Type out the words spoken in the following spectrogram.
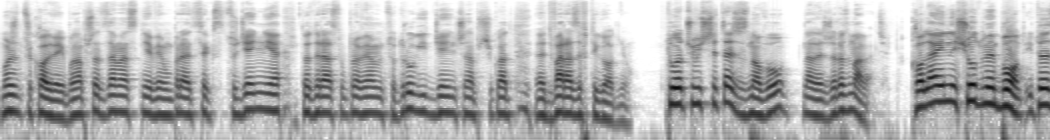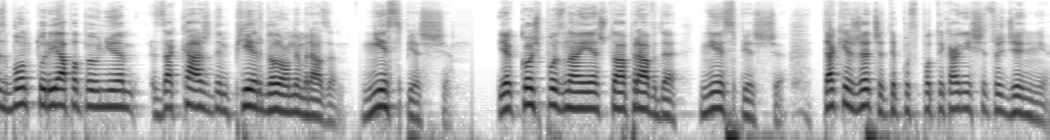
może cokolwiek, bo na przykład zamiast, nie wiem, uprawiać seks codziennie, to teraz uprawiamy co drugi dzień, czy na przykład e, dwa razy w tygodniu. Tu oczywiście też znowu należy rozmawiać. Kolejny siódmy błąd, i to jest błąd, który ja popełniłem za każdym pierdolonym razem. Nie spiesz się. Jak kogoś poznajesz, to naprawdę nie spiesz się. Takie rzeczy typu spotykanie się codziennie,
